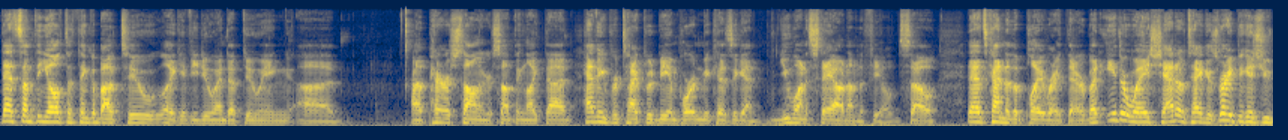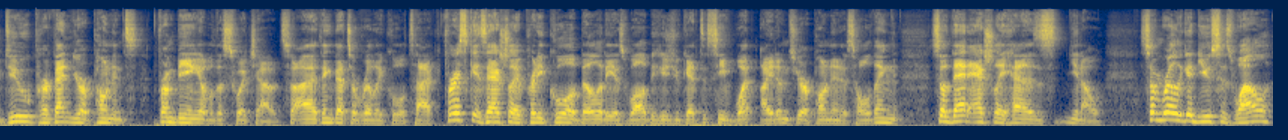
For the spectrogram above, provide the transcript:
that's something you'll have to think about too. Like if you do end up doing uh, a Perish Song or something like that, having protect would be important because again, you want to stay out on the field. So that's kind of the play right there. But either way, Shadow Tag is great because you do prevent your opponents from being able to switch out. So I think that's a really cool tech. Frisk is actually a pretty cool ability as well because you get to see what items your opponent is holding. So that actually has, you know, some really good use as well.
